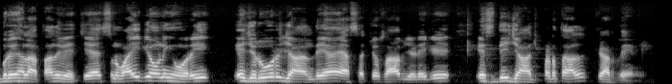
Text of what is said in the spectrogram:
ਬੁਰੇ ਹਾਲਾਤਾਂ ਦੇ ਵਿੱਚ ਹੈ, ਸੁਣਵਾਈ ਕਿਉਂ ਨਹੀਂ ਹੋ ਰਹੀ, ਇਹ ਜ਼ਰੂਰ ਜਾਣਦੇ ਆ ਐਸਐਚਓ ਸਾਹਿਬ ਜਿਹੜੇ ਕਿ ਇਸ ਦੀ ਜਾਂਚ ਪੜਤਾਲ ਕਰਦੇ ਨੇ।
